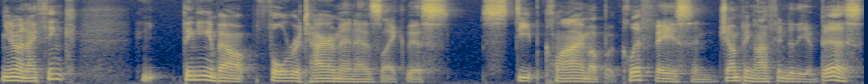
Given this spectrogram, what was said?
you know, and I think thinking about full retirement as like this steep climb up a cliff face and jumping off into the abyss,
